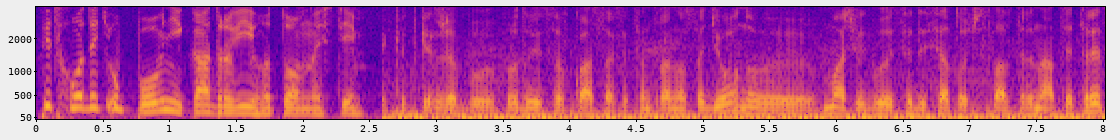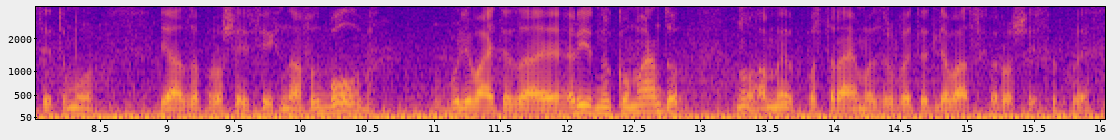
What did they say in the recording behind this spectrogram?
підходить у повній кадровій готовності. Квитки вже продаються в касах центрального стадіону. Матч відбудеться 10 числа в 13.30, тому я запрошую всіх на футбол. Вболівайте за рідну команду. Ну а ми постараємось зробити для вас хороший сюрприз.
